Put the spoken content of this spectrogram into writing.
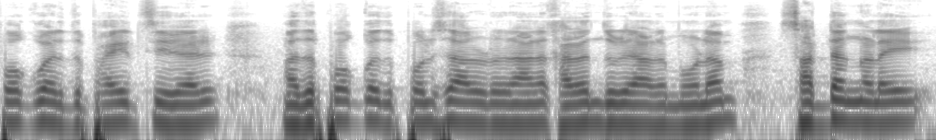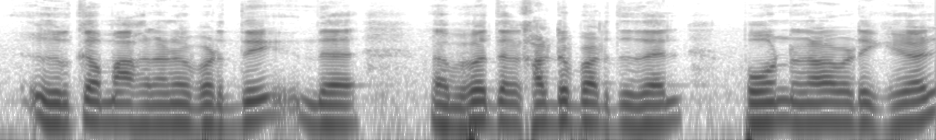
போக்குவரத்து பயிற்சிகள் அது போக்குவரத்து போலீஸாருடனான கலந்துரையாடல் மூலம் சட்டங்களை இறுக்கமாக நடைமுறைப்படுத்தி இந்த அஹ், விபத்தை கட்டுப்படுத்துதல் போன்ற நடவடிக்கைகள்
